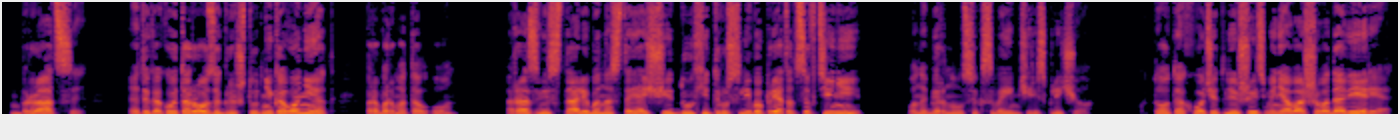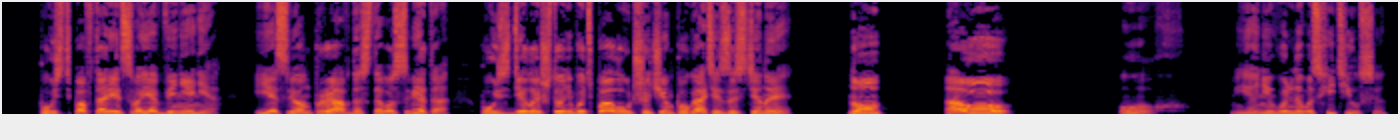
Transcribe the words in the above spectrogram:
«Братцы, это какой-то розыгрыш, тут никого нет», — пробормотал он. «Разве стали бы настоящие духи трусливо прятаться в тени?» Он обернулся к своим через плечо. «Кто-то хочет лишить меня вашего доверия. Пусть повторит свои обвинения. Если он правда с того света, пусть сделает что-нибудь получше, чем пугать из-за стены. Ну?» «Ау!» Ох, я невольно восхитился.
